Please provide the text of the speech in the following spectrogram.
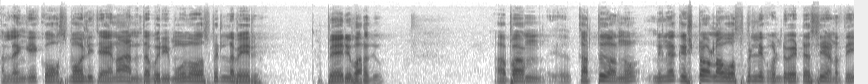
അല്ലെങ്കിൽ കോസ്മോലി ചെയ്യണം അനന്തപുരി മൂന്ന് ഹോസ്പിറ്റലിലെ പേര് പേര് പറഞ്ഞു. അപ്പം കത്ത് തന്നു. നിങ്ങൾക്ക് ഇഷ്ടമുള്ള ഹോസ്പിറ്റലിൽ കൊണ്ടുപോയി ടെസ്റ്റ് നടത്തി.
